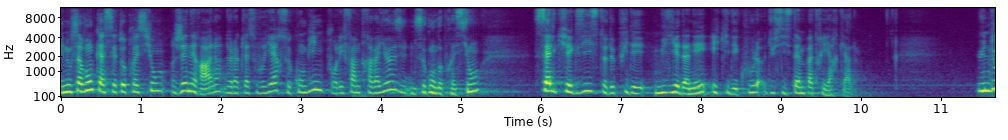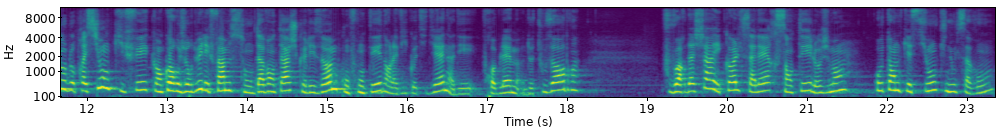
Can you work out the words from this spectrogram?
Et nous savons qu'à cette oppression générale de la classe ouvrière se combine pour les femmes travailleuses une seconde oppression, celle qui existe depuis des milliers d'années et qui découle du système patriarcal. Une double oppression qui fait qu'encore aujourd'hui les femmes sont davantage que les hommes confrontées dans la vie quotidienne à des problèmes de tous ordres. Pouvoir d'achat, école, salaire, santé, logement, autant de questions qui, nous le savons,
